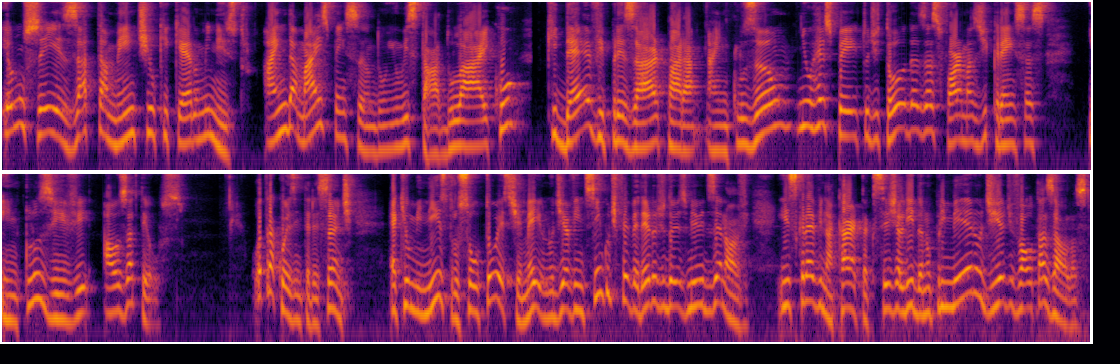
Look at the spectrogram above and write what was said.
eu não sei exatamente o que quer o ministro, ainda mais pensando em um Estado laico que deve prezar para a inclusão e o respeito de todas as formas de crenças, inclusive aos ateus. Outra coisa interessante é que o ministro soltou este e-mail no dia 25 de fevereiro de 2019 e escreve na carta que seja lida no primeiro dia de volta às aulas.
